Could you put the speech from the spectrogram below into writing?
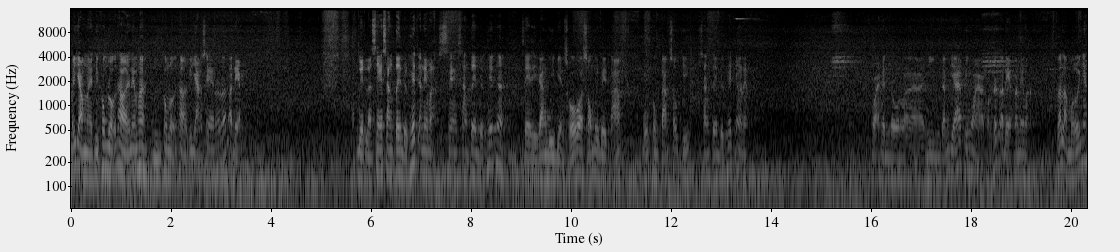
mấy dòng này thì không lỗi thời anh em ha. Mình không lỗi thời cái dáng xe nó rất là đẹp. Đặc biệt là xe sang tên được hết anh em ạ. Xe sang tên được hết ha. Xe thì đang đi biển số 60B8 40869 sang tên được hết nha anh em ngoại hình đồ là nhìn đánh giá phía ngoài còn rất là đẹp anh em ạ. Rất là mới nhé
